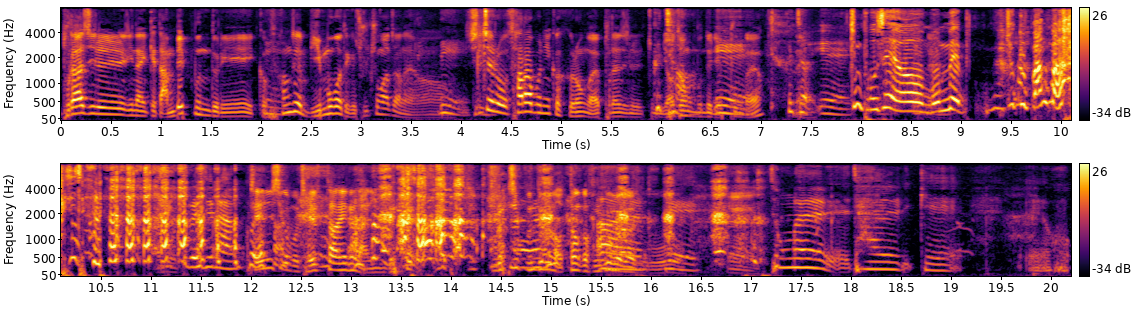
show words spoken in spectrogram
브라질이나 이렇게 남배 분들이 그 네. 상당히 미모가 되게 출중하잖아요. 네. 실제로 살아보니까 그런가요? 브라질 좀 그쵸. 여성분들이 예. 예쁜가요? 그쵸, 네. 예. 좀 보세요. 네. 몸매 쭉쭉 빵빵하시잖아요. 그러진 않고. 채인지 씨가 뭐 제 스타일은 아닌데 브라질 분들은 어떤가 궁금해가지고. 아, 네. 예. 정말 잘 이렇게 예, 호-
